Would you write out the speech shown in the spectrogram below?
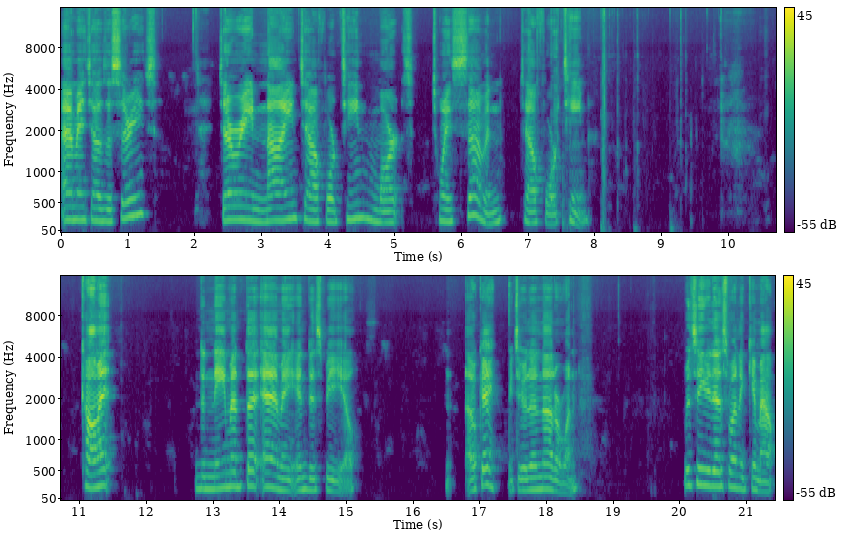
Anime tells the series. January 9, 2014, March 27, 2014. Comment the name of the anime in this video. Okay, we do another one. We'll see this one it came out.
